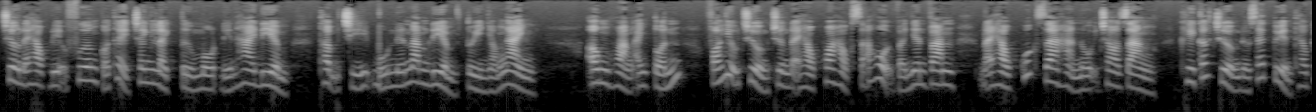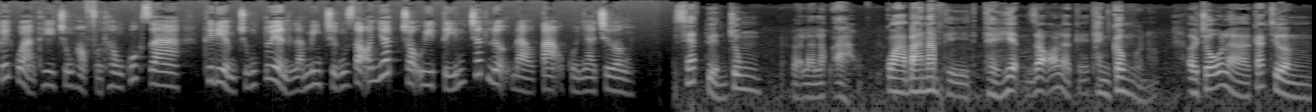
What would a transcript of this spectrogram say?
trường đại học địa phương có thể chênh lệch từ 1 đến 2 điểm, thậm chí 4 đến 5 điểm tùy nhóm ngành. Ông Hoàng Anh Tuấn, Phó Hiệu trưởng Trường Đại học Khoa học Xã hội và Nhân văn, Đại học Quốc gia Hà Nội cho rằng, khi các trường đều xét tuyển theo kết quả thi Trung học phổ thông quốc gia, thì điểm trúng tuyển là minh chứng rõ nhất cho uy tín chất lượng đào tạo của nhà trường. Xét tuyển chung gọi là lọc ảo. Qua 3 năm thì thể hiện rõ là cái thành công của nó ở chỗ là các trường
